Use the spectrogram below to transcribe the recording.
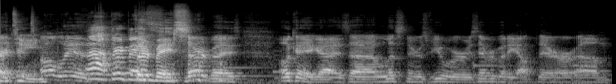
it routine. totally is. Ah, third base. Third base. Third base. Okay, guys, uh, listeners, viewers, everybody out there, um,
